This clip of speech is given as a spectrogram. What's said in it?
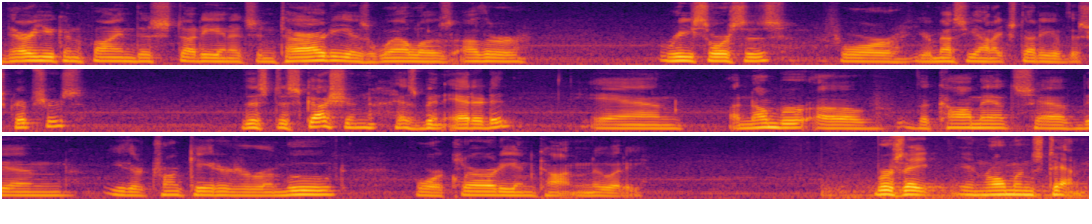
There you can find this study in its entirety as well as other resources for your messianic study of the scriptures. This discussion has been edited and a number of the comments have been either truncated or removed for clarity and continuity. Verse 8 in Romans 10.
